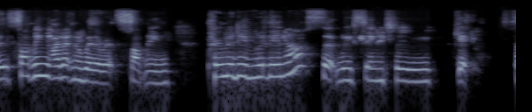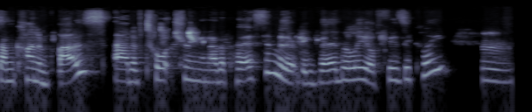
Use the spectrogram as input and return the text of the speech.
it's something, I don't know whether it's something primitive within us that we seem to get some kind of buzz out of torturing another person, whether it be verbally or physically, Mm.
